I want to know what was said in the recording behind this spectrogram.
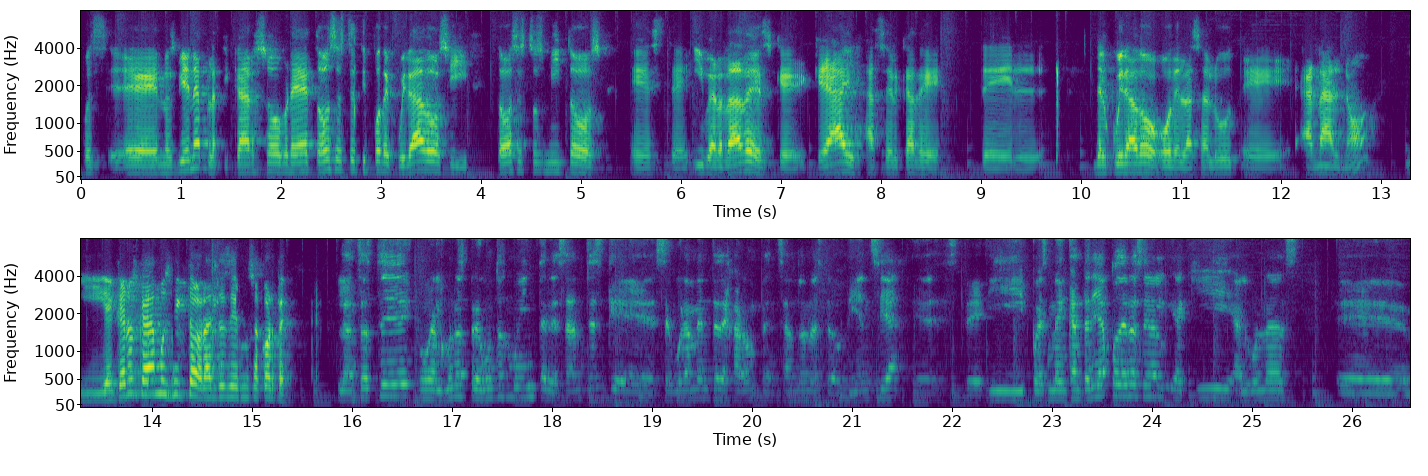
pues, eh, nos viene a platicar sobre todos este tipo de cuidados y todos estos mitos este, y verdades que, que hay acerca de, del, del cuidado o de la salud eh, anal, ¿no? ¿Y en qué nos quedamos, Víctor, antes de irnos a corte? Lanzaste algunas preguntas muy interesantes que seguramente dejaron pensando a nuestra audiencia. Este, y pues me encantaría poder hacer aquí algunas eh,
